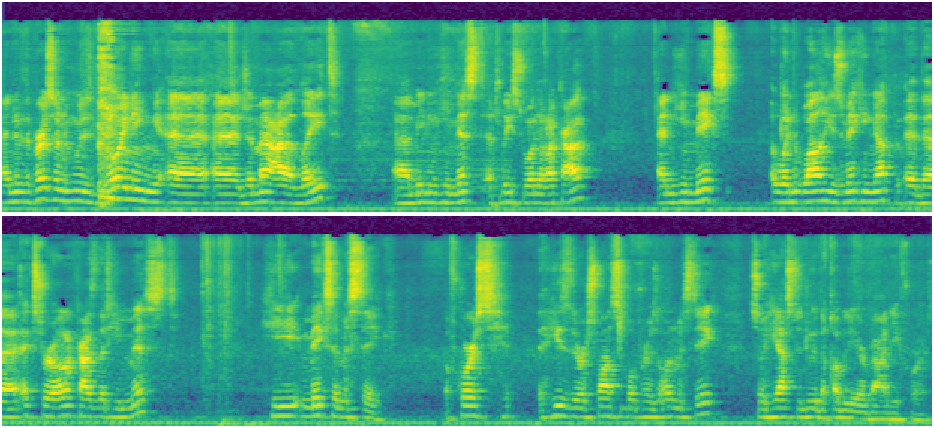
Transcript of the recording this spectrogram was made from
And if the person who is joining a, a jama'ah late, uh, meaning he missed at least one rak'ah, and he makes, when while he's making up uh, the extra rak'ahs that he missed, he makes a mistake. Of course, he- he's the responsible for his own mistake, so he has to do the qabli or ba'di for it.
